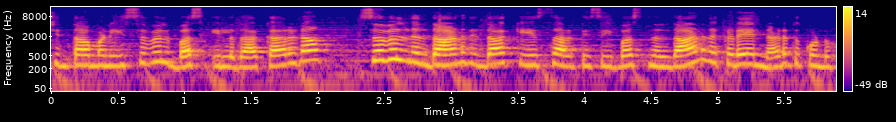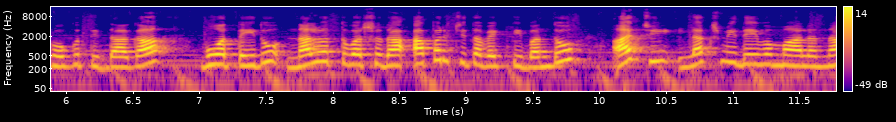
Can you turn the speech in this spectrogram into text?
ಚಿಂತಾಮಣಿ ಸಿವಿಲ್ ಬಸ್ ಇಲ್ಲದ ಕಾರಣ ಸಿವಿಲ್ ನಿಲ್ದಾಣದಿಂದ ಕೆಎಸ್ಆರ್ಟಿಸಿ ಬಸ್ ನಿಲ್ದಾಣದ ಕಡೆ ನಡೆದುಕೊಂಡು ಹೋಗುತ್ತಿದ್ದಾಗ ಮೂವತ್ತೈದು, ನಲವತ್ತು ವರ್ಷದ ಅಪರಿಚಿತ ವ್ಯಕ್ತಿ ಬಂದು, ಅಜ್ಜಿ ಲಕ್ಷ್ಮೀ ದೇವಮ್ಮಲನ್ನ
